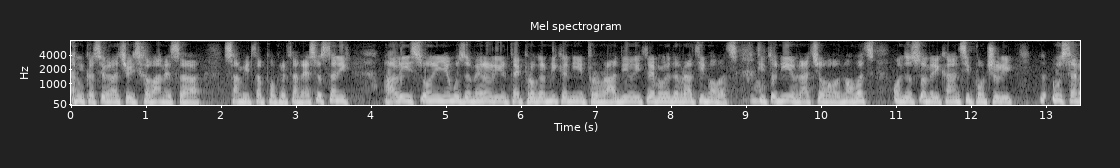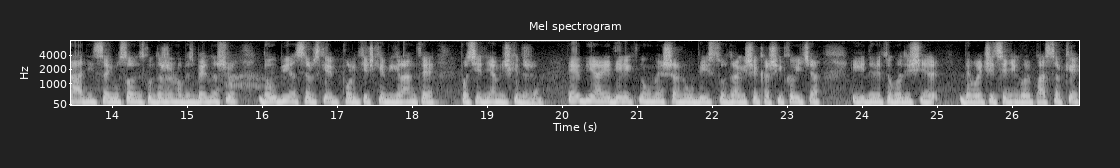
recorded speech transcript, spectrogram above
kad se vraćao iz Havane sa samita pokreta nesvrstanih ali su oni njemu zamerali jer taj program nikad nije proradio i trebalo je da vrati novac. No. Tito nije vraćao novac, onda su Amerikanci počeli u saradnji sa Jugoslovenskom državnom bezbednošću da ubija srpske političke emigrante po Sjedinjim američkim državama. FBI je direktno umešan u ubistvo Dragiše Kašikovića i devetogodišnje devojčice njegove pastorke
